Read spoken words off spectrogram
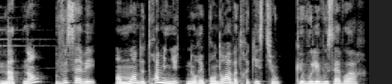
Maintenant, vous savez, en moins de 3 minutes, nous répondons à votre question. Que voulez-vous savoir?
